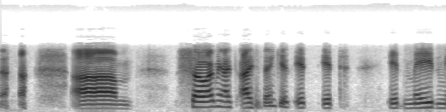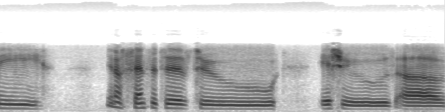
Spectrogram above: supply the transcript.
know. Um, so I mean, I I think it it it it made me you know sensitive to issues of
